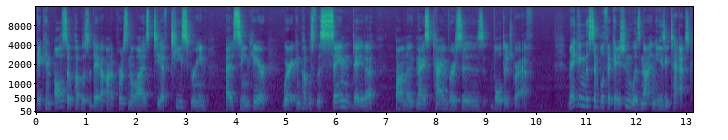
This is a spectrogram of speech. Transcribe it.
it can also publish the data on a personalized TFT screen, as seen here, where it can publish the same data on a nice time versus voltage graph. Making this simplification was not an easy task.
